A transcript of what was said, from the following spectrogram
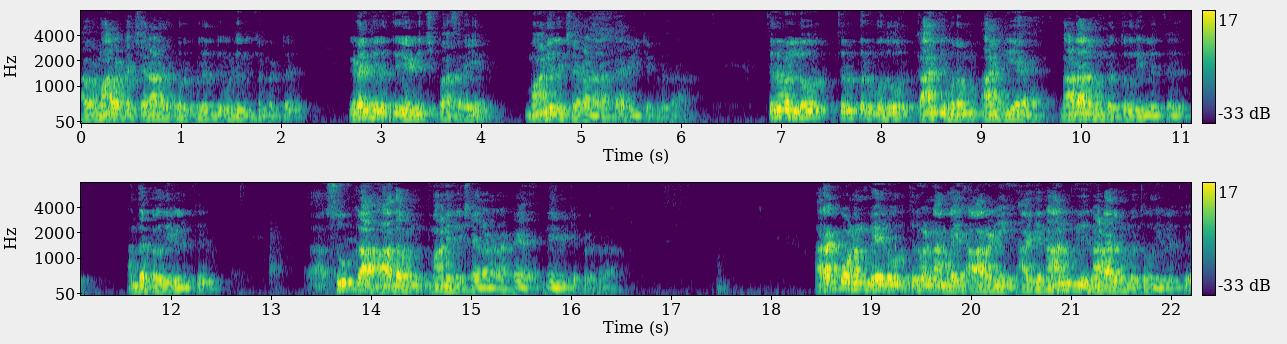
அவர் மாவட்ட செயலாளர் பொறுப்பிலிருந்து விடுவிக்கப்பட்டு இளஞ்சிறுத்தைகள் எழுச்சி பாசறையில் மாநில செயலாளராக அறிவிக்கப்படுகிறார். திருவள்ளூர் திருப்பெரும்புதூர் காஞ்சிபுரம் ஆகிய நாடாளுமன்ற தொகுதிகளுக்கு அந்த பகுதிகளுக்கு சூக்கா சூகா ஆதவன் மாநில செயலாளராக நியமிக்கப்படுகிறார். அரக்கோணம் வேலூர் திருவண்ணாமலை ஆரணி ஆகிய நான்கு நாடாளுமன்ற தொகுதிகளுக்கு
